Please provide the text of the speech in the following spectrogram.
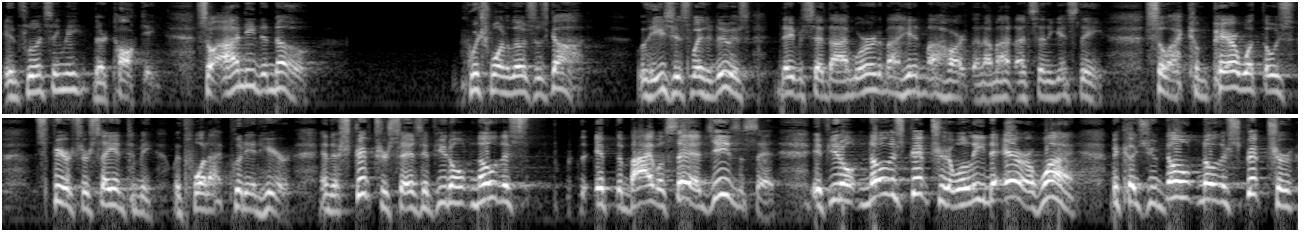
influencing me, they're talking. So I need to know which one of those is God. Well, the easiest way to do is David said, Thy word have I hid in my heart that I might not sin against thee. So I compare what those spirits are saying to me with what I put in here. And the scripture says if you don't know this, if the Bible said, Jesus said, if you don't know the scripture, it will lead to error. Why? Because you don't know the scripture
